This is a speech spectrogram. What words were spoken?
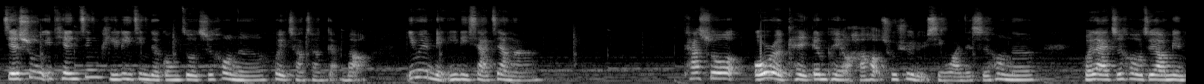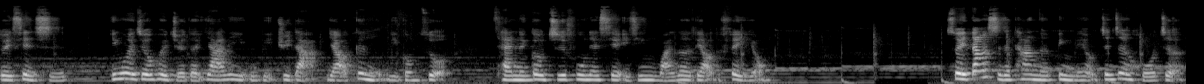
结束一天精疲力尽的工作之后呢，会常常感冒，因为免疫力下降啊。他说：“偶尔可以跟朋友好好出去旅行玩的时候呢，回来之后就要面对现实，因为就会觉得压力无比巨大，要更努力工作，才能够支付那些已经玩乐掉的费用。所以当时的他呢，并没有真正活着，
